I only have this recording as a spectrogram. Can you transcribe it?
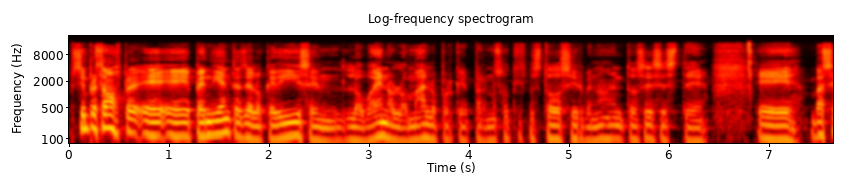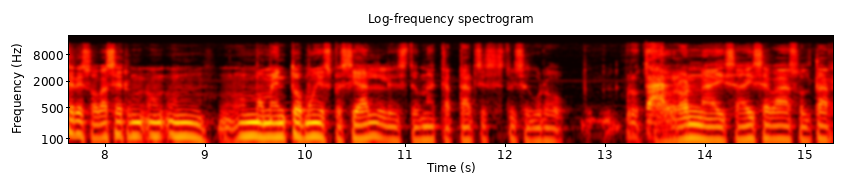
siempre estamos eh, eh, pendientes de lo que dicen, lo bueno, lo malo, porque para nosotros pues todo sirve, ¿no? Entonces, este, eh, va a ser eso, va a ser un, un, momento muy especial, este, una catarsis, estoy seguro. Brutal. Cabrona, y ahí se va a soltar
